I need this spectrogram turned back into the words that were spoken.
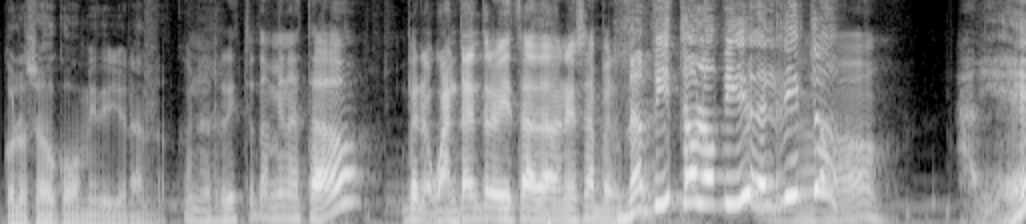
con los ojos como medio llorando. ¿Con el Risto también ha estado? ¿Pero cuántas entrevistas ha dado en esa ¿Tú no persona? has visto los vídeos del Risto? No. Javier,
